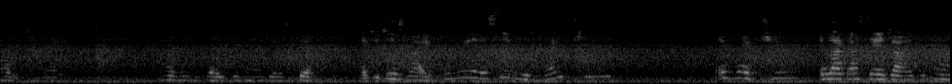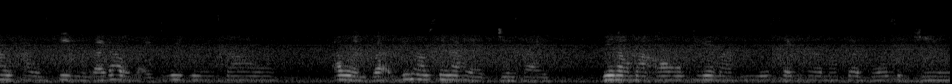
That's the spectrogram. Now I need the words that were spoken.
I was raped. I was raped and I just felt like you just like for real the Sigmas raped you. They raped you. And like I said, y'all, at the time I was healing, like I was like years gone. I wasn't, you know what I'm saying? I had just like been on my own, paying my bills, taking care of myself, going to the gym,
